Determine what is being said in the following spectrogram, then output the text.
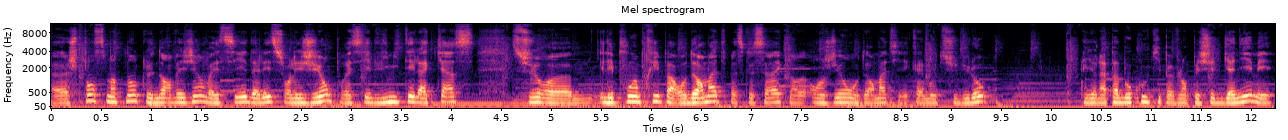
Euh, je pense maintenant que le Norvégien va essayer d'aller sur les géants pour essayer de limiter la casse sur euh, les points pris par Odermatt, parce que c'est vrai qu'en géant, Odermatt il est quand même au-dessus du lot. Il n'y en a pas beaucoup qui peuvent l'empêcher de gagner, mais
